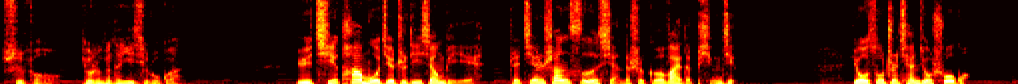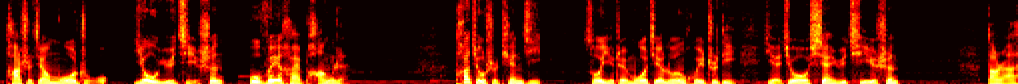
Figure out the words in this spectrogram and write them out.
是否有人跟他一起入关？与其他魔劫之地相比，这金山寺显得是格外的平静。有苏之前就说过，他是将魔主诱于己身，不危害旁人。他就是天机，所以这魔劫轮回之地也就限于其一身。当然。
